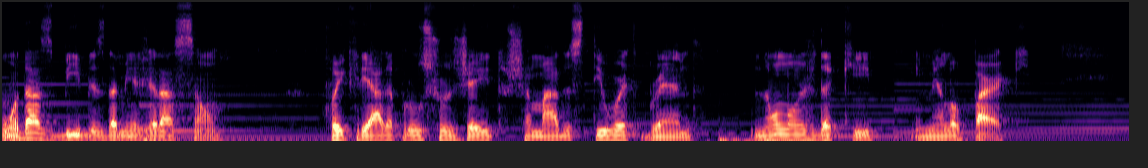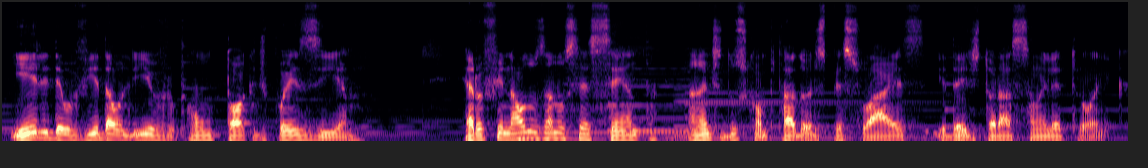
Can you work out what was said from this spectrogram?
uma das Bíblias da minha geração. Foi criada por um sujeito chamado Stewart Brand, não longe daqui, em Menlo Park. E ele deu vida ao livro com um toque de poesia. Era o final dos anos 60, antes dos computadores pessoais e da editoração eletrônica.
